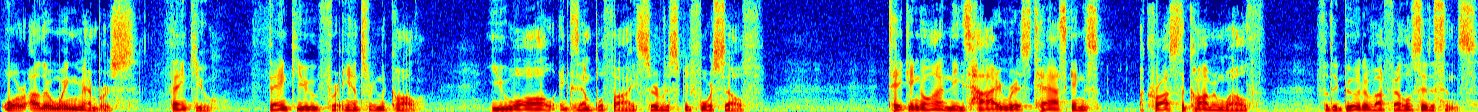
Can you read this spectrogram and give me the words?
or other wing members. Thank you. Thank you for answering the call. You all exemplify service before self taking on these high risk taskings across the Commonwealth for the good of our fellow citizens.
